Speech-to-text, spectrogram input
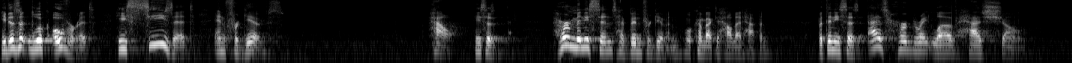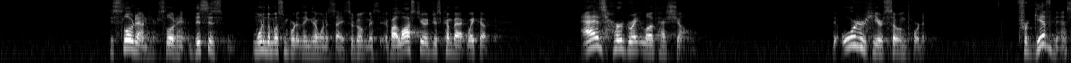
He doesn't look over it, he sees it and forgives. How? He says, Her many sins have been forgiven. We'll come back to how that happened. But then he says, As her great love has shown. You slow down here, slow down. This is one of the most important things I want to say, so don't miss it. If I lost you, just come back, wake up. As her great love has shown. The order here is so important. Forgiveness,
